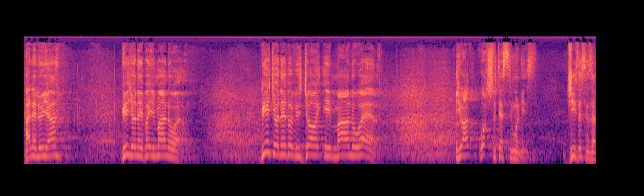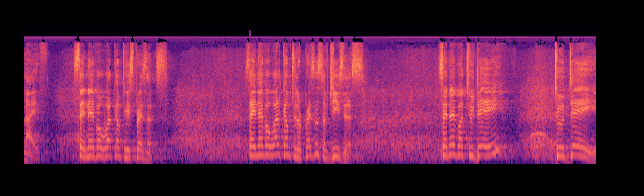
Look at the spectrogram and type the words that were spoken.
Hallelujah. Greet your neighbor, Emmanuel. Greet your neighbor with joy, Emmanuel. You have watched the testimonies. Jesus is alive. Say, neighbor, welcome to his presence. Say, neighbor, welcome to the presence of Jesus. Say, neighbor, today, today,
